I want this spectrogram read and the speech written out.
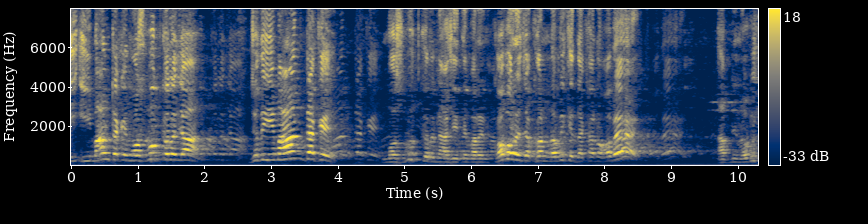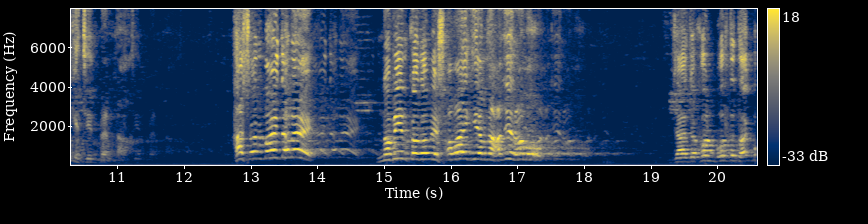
এই ইমানটাকে মজবুত করে যান। যদি ইমানটাকে মজবুত করে না যেতে পারেন, কবরে যখন নবীকে দেখানো হবে, আপনি নবীকে চিনবেন না। হাসর ময়দানে নবীর কদমে সবাই গিয়ে আমরা হাজির হব। যা যখন বলতে থাকব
